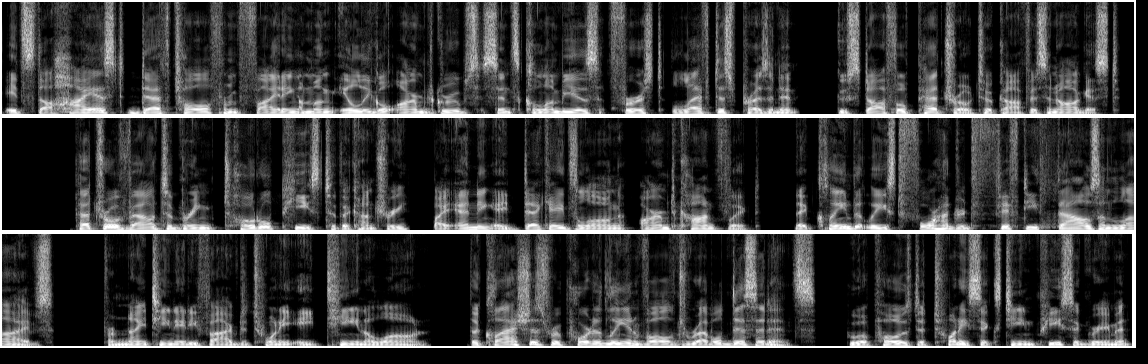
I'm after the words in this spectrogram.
It's the highest death toll from fighting among illegal armed groups since Colombia's first leftist president, Gustavo Petro took office in August. Petro vowed to bring total peace to the country by ending a decades long armed conflict that claimed at least 450,000 lives from 1985 to 2018 alone. The clashes reportedly involved rebel dissidents who opposed a 2016 peace agreement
